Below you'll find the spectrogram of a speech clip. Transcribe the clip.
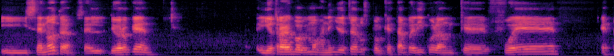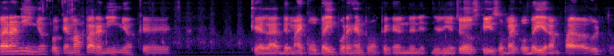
y se nota, o sea, él- yo creo que, y otra vez volvemos a Ninja Turtles, porque esta película, aunque fue, es para niños, porque es más para niños que, que la de Michael Bay, por ejemplo, los pequeños Ninja Ninja Turtles que hizo Michael Bay eran para adultos,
